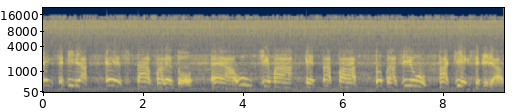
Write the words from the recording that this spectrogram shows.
em Sevilha está valendo. É a última etapa do Brasil aqui em Sevilha.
